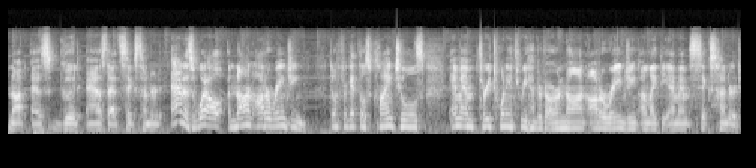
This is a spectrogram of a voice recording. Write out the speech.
not as good as that 600. And as well, non-auto ranging don't forget those Klein tools. MM320 and 300 are non-auto ranging, unlike the MM600.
